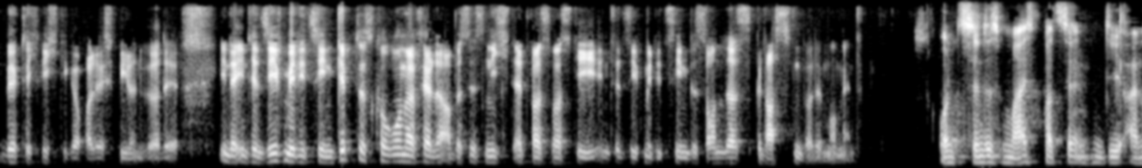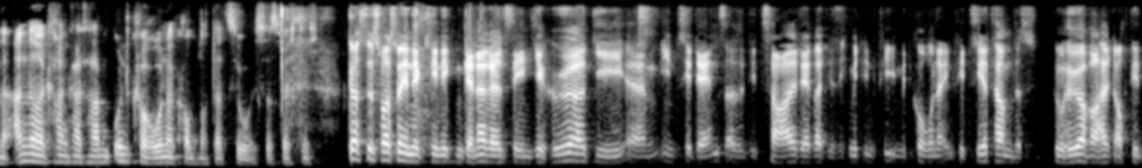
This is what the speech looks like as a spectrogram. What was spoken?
wirklich wichtige Rolle spielen würde. In der Intensivmedizin gibt es Corona-Fälle, aber es ist nicht etwas, was die Intensivmedizin besonders belasten würde im Moment. Und sind es meist Patienten, die eine andere Krankheit haben und Corona kommt noch dazu? Ist das richtig? Das ist, was wir in den Kliniken generell sehen. Je höher die ähm, Inzidenz, also die Zahl derer, die sich mit, mit Corona infiziert haben, desto höher war halt auch die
